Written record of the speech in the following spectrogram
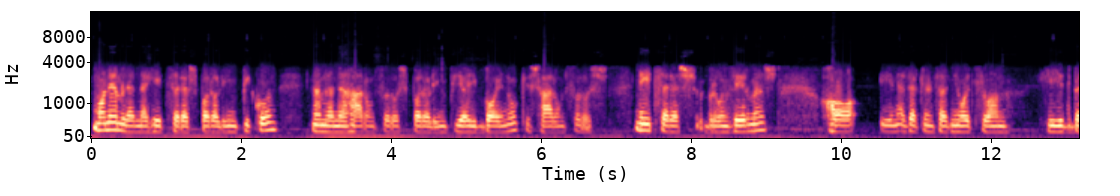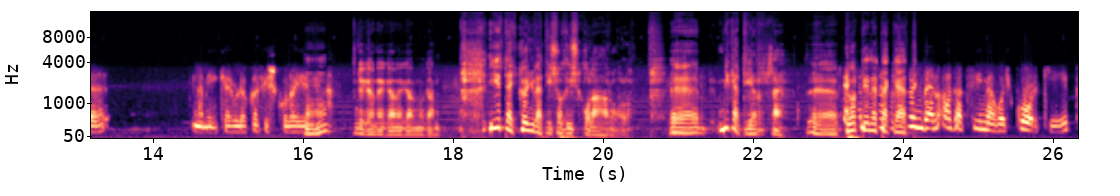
ma nem lenne hétszeres paralimpikon, nem lenne háromszoros paralimpiai bajnok és háromszoros négyszeres bronzérmes, ha én 1987-ben nem én kerülök az iskola Uh-huh. Igen, igen, igen, igen. Írt egy könyvet is az iskoláról. E, miket írt le? E, történeteket? A könyvben az a címe, hogy korkép,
